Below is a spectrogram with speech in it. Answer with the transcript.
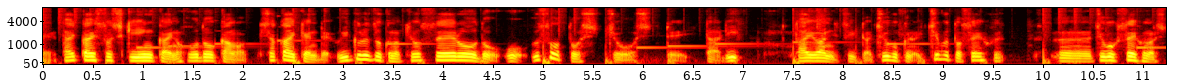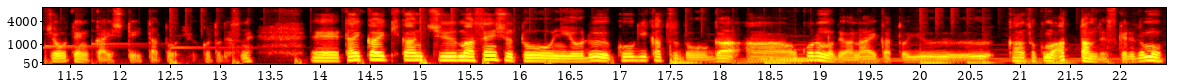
えー、大会組織委員会の報道官は記者会見でウイグル族の強制労働を嘘と主張していたり、台湾については中国の一部と政府中国政府の主張を展開していたということですね。えー、大会期間中、まあ、選手等による抗議活動が起こるのではないかという観測もあったんですけれども、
